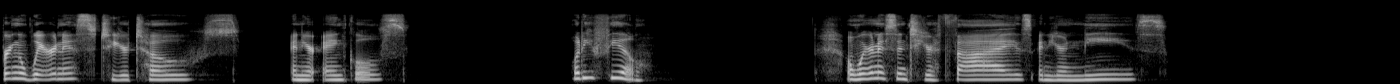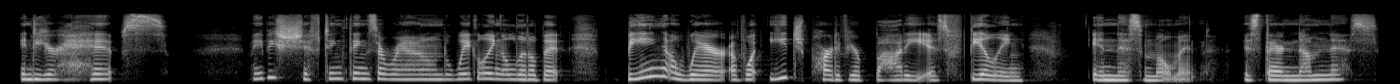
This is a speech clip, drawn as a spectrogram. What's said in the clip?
Bring awareness to your toes and your ankles. What do you feel? Awareness into your thighs and your knees, into your hips, maybe shifting things around, wiggling a little bit, being aware of what each part of your body is feeling in this moment. Is there numbness?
